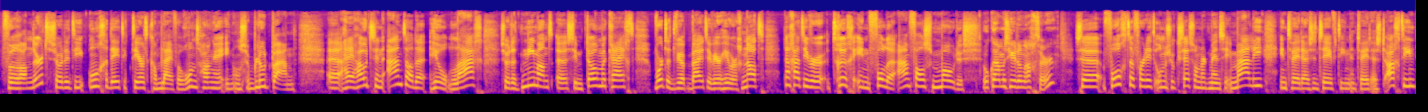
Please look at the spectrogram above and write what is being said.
verandert, zodat hij ongedetecteerd kan blijven rondhangen in onze bloedbaan. Uh, hij houdt zijn aantallen heel laag, zodat niemand uh, symptomen krijgt. Wordt het weer buiten weer heel erg nat, dan gaat hij weer terug in volle aanvalsmodus. Hoe kwamen ze hier dan achter? Ze volgden voor dit onderzoek 600 mensen in Mali in 2017 en 2018.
